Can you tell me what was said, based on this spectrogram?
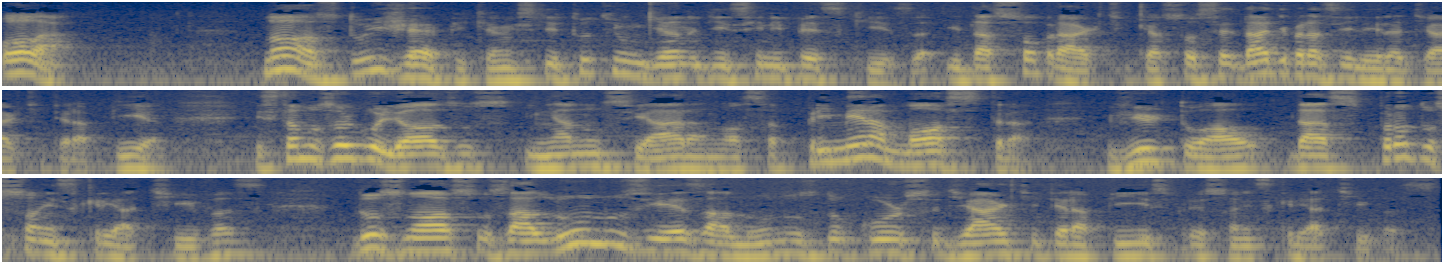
Olá! Nós, do IGEP, que é o Instituto Jungiano de Ensino e Pesquisa, e da Sobrarte, que é a Sociedade Brasileira de Arte e Terapia, estamos orgulhosos em anunciar a nossa primeira mostra virtual das produções criativas dos nossos alunos e ex-alunos do curso de Arte, Terapia e Expressões Criativas.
